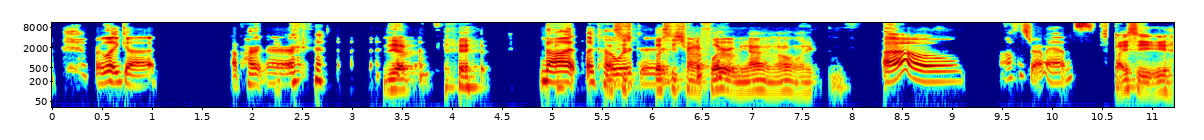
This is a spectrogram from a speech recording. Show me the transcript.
or like a a partner, Yep. not a Unless he's, unless coworker. he's trying to flirt with me. I don't know. Like, Oh, office romance. spicy.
